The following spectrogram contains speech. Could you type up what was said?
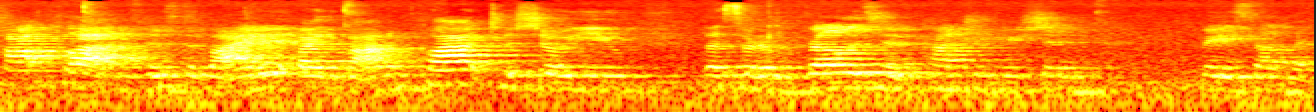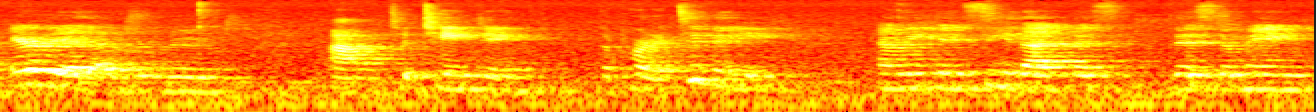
top plot and just divide it by the bottom plot to show you the sort of relative contribution based on the area that was removed um, to changing the productivity. And we can see that this, this domain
